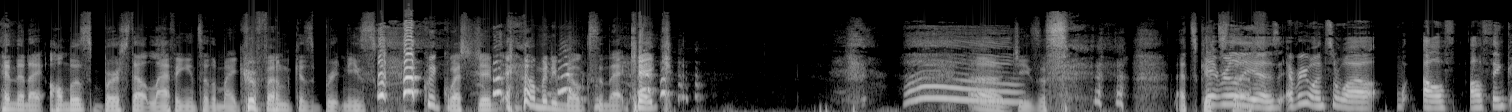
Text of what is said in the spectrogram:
and then I almost burst out laughing into the microphone because Brittany's quick question, how many milks in that cake? Oh Jesus. That's good it really stuff. is. Every once in a while, I'll I'll think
